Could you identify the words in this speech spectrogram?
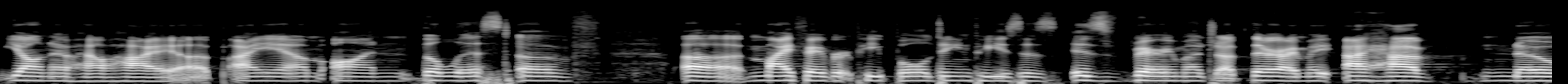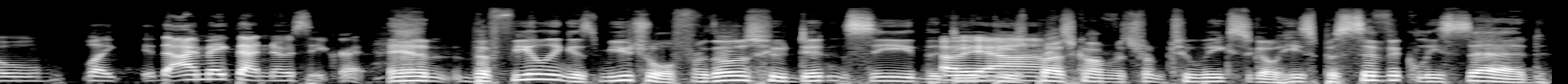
y'all know how high up I am on the list of uh, my favorite people. Dean Pees is is very much up there. I may I have no like I make that no secret. And the feeling is mutual. For those who didn't see the Oh, Dean Pees press conference from two weeks ago, he specifically said,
